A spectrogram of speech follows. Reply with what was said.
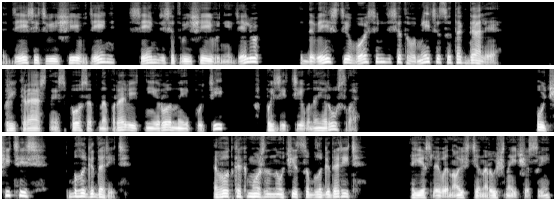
10 вещей в день, 70 вещей в неделю, 280 в месяц и так далее. Прекрасный способ направить нейронные пути в позитивное русло. Учитесь благодарить. Вот как можно научиться благодарить. Если вы носите наручные часы,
